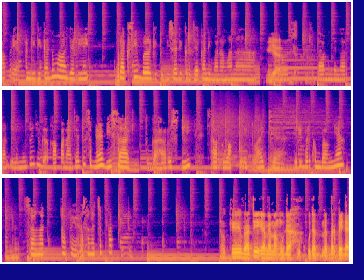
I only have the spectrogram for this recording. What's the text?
apa ya pendidikan tuh malah jadi fleksibel gitu bisa dikerjakan di mana-mana yeah, terus yeah. kita mendengarkan ilmu itu juga kapan aja tuh sebenarnya bisa gitu nggak harus di satu waktu itu aja jadi berkembangnya sangat apa ya sangat cepat gitu Oke, berarti ya memang udah udah berbeda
